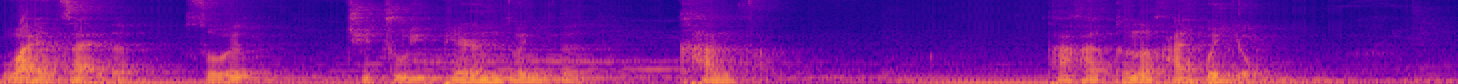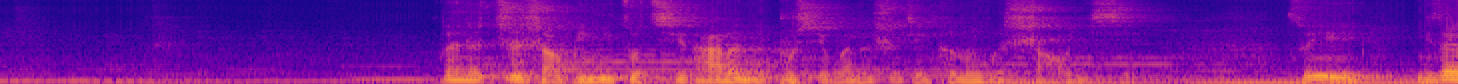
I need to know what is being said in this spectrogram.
外在的所谓去注意别人对你的看法，他还可能还会有，但是至少比你做其他的你不喜欢的事情可能会少一些。所以你在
